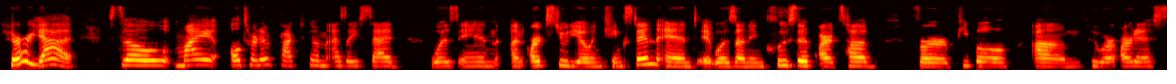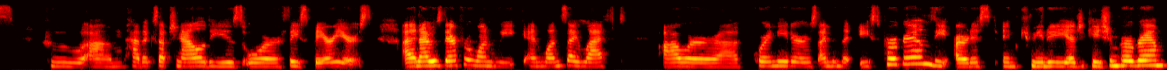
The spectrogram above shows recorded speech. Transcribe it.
Sure, yeah. So, my alternative practicum, as I said, was in an art studio in Kingston, and it was an inclusive arts hub for people um, who are artists who um, have exceptionalities or face barriers. And I was there for one week, and once I left, our uh, coordinators, I'm in the ACE program, the Artist in Community Education program.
